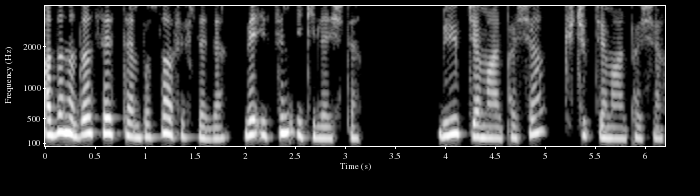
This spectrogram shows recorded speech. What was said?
Adana'da ses temposu hafifledi ve isim ikileşti. Büyük Cemal Paşa, Küçük Cemal Paşa.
